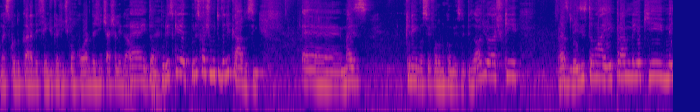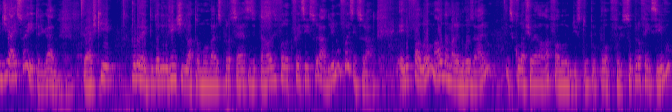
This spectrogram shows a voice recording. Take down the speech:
mas quando o cara defende o que a gente concorda, a gente acha legal. É, então, né? por, isso que, por isso que eu acho muito delicado, assim. É, mas, que nem você falou no começo do episódio, eu acho que as leis estão aí para meio que mediar isso aí, tá ligado? Eu acho que, por exemplo, o Danilo Gentili lá tomou vários processos e tal e falou que foi censurado. Ele não foi censurado. Ele falou mal da Maria do Rosário, esculachou ela lá, falou de estupro, pô, foi super ofensivo,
